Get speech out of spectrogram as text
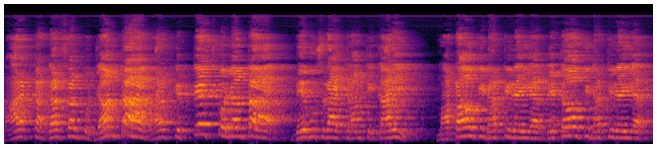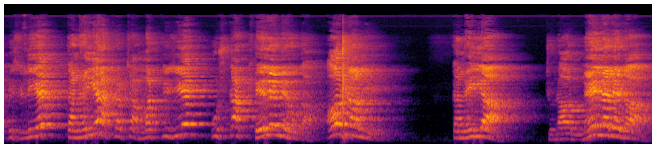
भारत का दर्शन को जानता है, भारत के टेस्ट को जानता है। बेगूसराय क्रांतिकारी माताओं की धरती रही है, बेटाओं की धरती रही है। इसलिए कन्हैया, चर्चा मत कीजिए, उसका खेले में होगा। और जानिए, कन्हैया चुनाव नहीं लड़ेगा।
